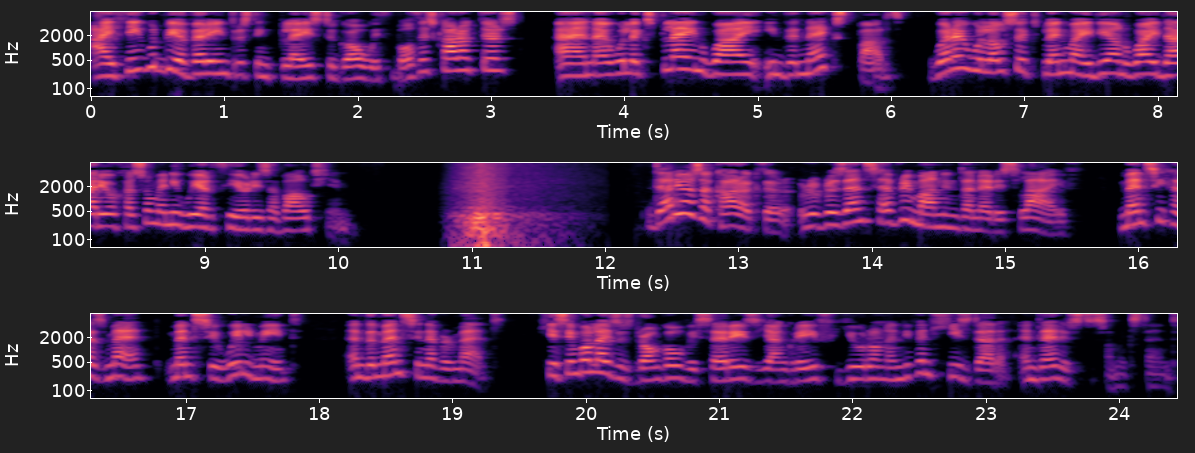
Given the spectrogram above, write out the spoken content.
I think would be a very interesting place to go with both his characters and I will explain why in the next part, where I will also explain my idea on why Daario has so many weird theories about him. Daario as a character represents every man in Daenerys' life, men she has met, men she will meet, and the men she never met. He symbolizes Drogo, Viserys, Young Griff, Euron, and even his dad and Aerys to some extent.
